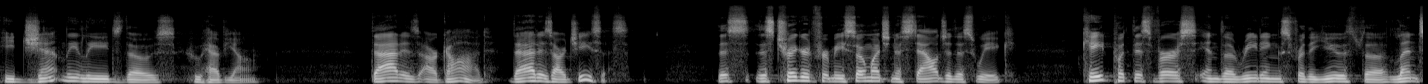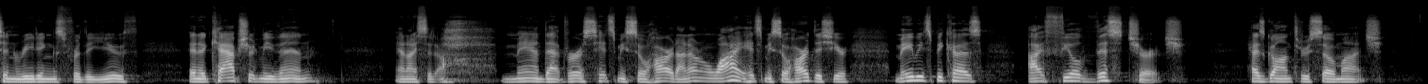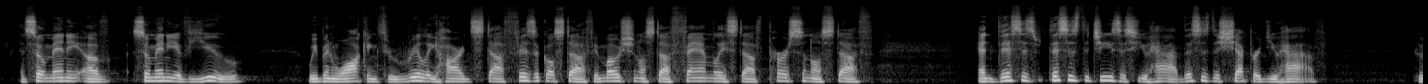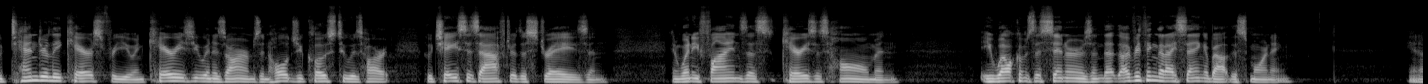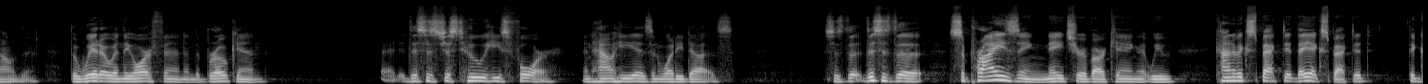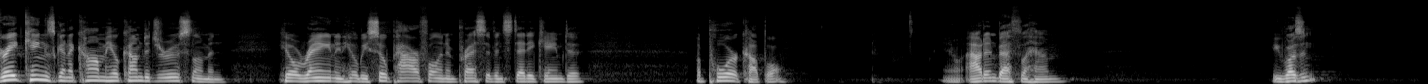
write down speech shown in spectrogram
He gently leads those who have young. That is our God. That is our Jesus. This, this triggered for me so much nostalgia this week Kate put this verse in the readings for the youth, the Lenten readings for the youth, and it captured me then. And I said, Oh, man, that verse hits me so hard. I don't know why it hits me so hard this year. Maybe it's because I feel this church has gone through so much. And so many of so many of you we've been walking through really hard stuff, physical stuff, emotional stuff, family stuff, personal stuff. And this is, this is the Jesus you have. This is the shepherd you have who tenderly cares for you and carries you in his arms and holds you close to his heart, who chases after the strays and, and when he finds us, carries us home and he welcomes the sinners and that, everything that I sang about this morning. You know, the, the widow and the orphan and the broken. This is just who he's for and how he is and what he does. This is the, this is the surprising nature of our king that we kind of expected, they expected. The great king's going to come. He'll come to Jerusalem and he'll reign and he'll be so powerful and impressive. Instead, he came to a poor couple, you know, out in Bethlehem. He wasn't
